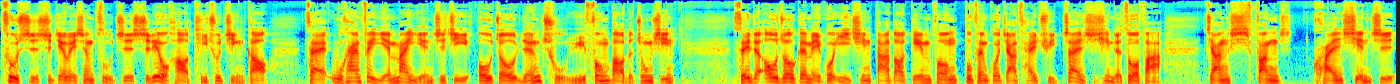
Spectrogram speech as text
促使世界卫生组织十六号提出警告。在武汉肺炎蔓延之际，欧洲仍处于风暴的中心。随着欧洲跟美国疫情达到巅峰，部分国家采取暂时性的做法，将放宽限制。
